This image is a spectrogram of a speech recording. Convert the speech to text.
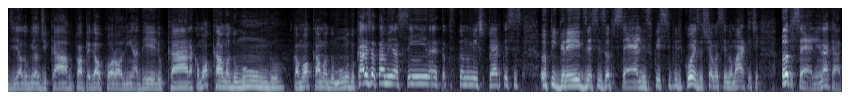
de aluguel de carro para pegar o Corolinha dele. O cara, com a maior calma do mundo, com a maior calma do mundo. O cara já tá meio assim, né? Tá ficando meio esperto com esses upgrades, esses upsellings, com esse tipo de coisa, chama-se no marketing upselling, né, cara?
